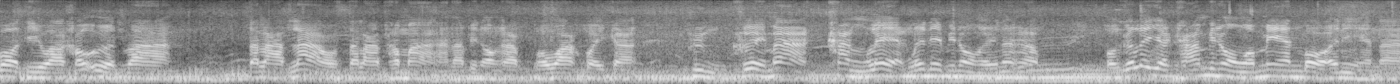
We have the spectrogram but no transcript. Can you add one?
บอกทีว่าเขาเอิ่นว่าตลาดล่าวตลาดพม่านะพี่น้องครับ เพราะว่าคอยกะพึ่งเคยมากครั้งแรกเลยเนี่ยพี่น้องเลยนะครับผมก็เลยอยากถามพี่น้องว่าแม่นบอกอันนี้นะ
